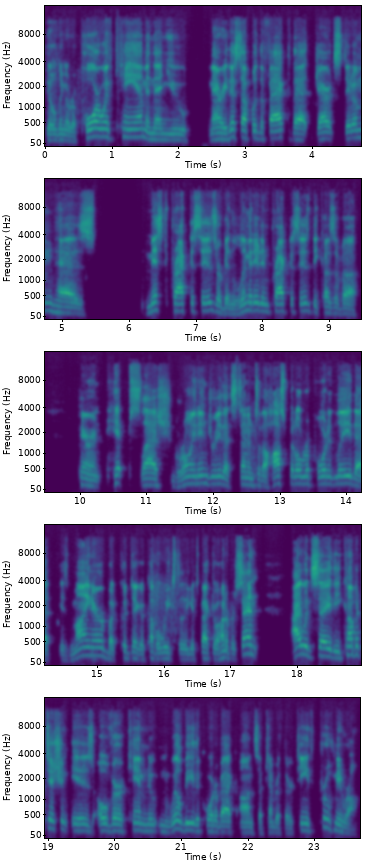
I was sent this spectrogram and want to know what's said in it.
building a rapport with Cam. And then you marry this up with the fact that Jarrett Stidham has missed practices or been limited in practices because of a apparent hip slash groin injury that sent him to the hospital reportedly that is minor but could take a couple weeks till he gets back to 100% i would say the competition is over cam newton will be the quarterback on september 13th prove me wrong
